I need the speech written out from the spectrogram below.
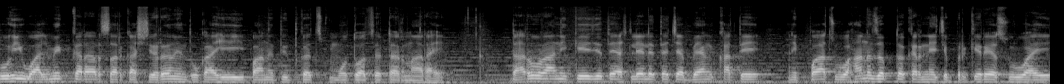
तोही वाल्मिक कराडसारखा शरण येतो का हेही पाहणं तितकंच महत्त्वाचं ठरणार आहे. दारूर आणि केज येथे असलेल्या त्याच्या बँक खाते आणि पाच वाहनं जप्त करण्याची प्रक्रिया सुरू आहे.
